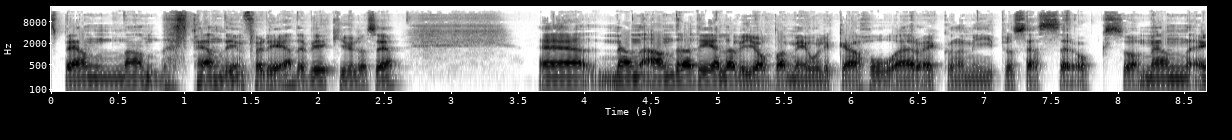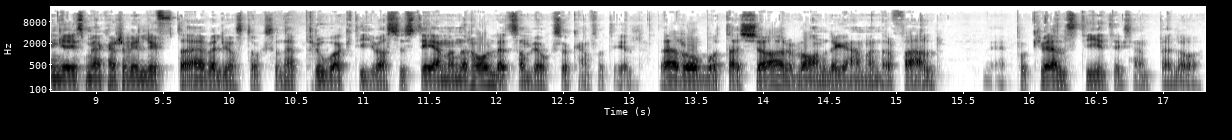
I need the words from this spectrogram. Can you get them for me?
spännande, spänd inför det. Det blir kul att se. Eh, men andra delar, vi jobbar med olika HR och ekonomiprocesser också. Men en grej som jag kanske vill lyfta är väl just också det här proaktiva systemunderhållet som vi också kan få till. Där robotar kör vanliga användarfall eh, på kvällstid till exempel. Och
